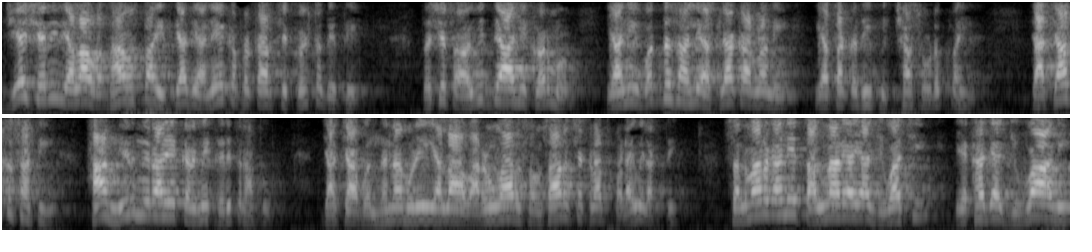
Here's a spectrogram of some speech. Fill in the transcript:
जे शरीर याला वृद्धावस्था इत्यादी अनेक प्रकारचे कष्ट देते तसेच अविद्या आणि कर्म यांनी बद्ध झाले असल्याकारणाने याचा कधी पिच्छा सोडत नाही. त्याच्याचसाठी हा निरनिराळे कर्मे करीत राहतो ज्याच्या बंधनामुळे याला वारंवार संसार चक्रात पडावे लागते. सन्मार्गाने चालणाऱ्या या जीवाची एखाद्या जिव्हा आणि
